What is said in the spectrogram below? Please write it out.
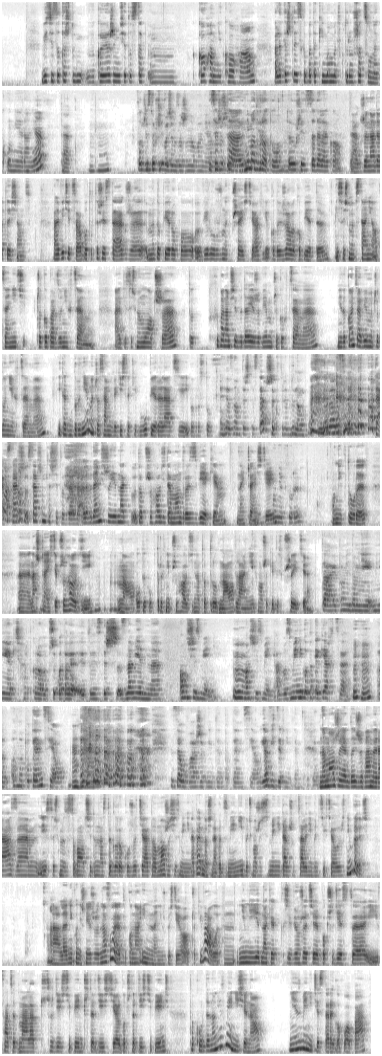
Wiecie, co też tu kojarzy mi się to z tak. Mm, kocham, nie kocham, ale też to jest chyba taki moment, w którym szacunek umiera, nie? Tak. Mhm. To To jest już taki poziom zażenowania. Za, Że tak, nie ma odwrotu. To już jest za daleko. Tak, że nada tysiąc. Ale wiecie co, bo to też jest tak, że my dopiero po wielu różnych przejściach, jako dojrzałe kobiety, jesteśmy w stanie ocenić, czego bardzo nie chcemy. A jak jesteśmy młodsze, to chyba nam się wydaje, że wiemy, czego chcemy. Nie do końca wiemy, czego nie chcemy. I tak brniemy czasami w jakieś takie głupie relacje i po prostu w, A Ja znam też te starsze, które brną w relacje. Tak, starszy, starszym też się to zdarza, ale wydaje mi się, że jednak to przychodzi ta mądrość z wiekiem najczęściej. U niektórych. U niektórych e, na szczęście przychodzi. No, u tych, u których nie przychodzi, no to trudno dla nich, może kiedyś przyjdzie. Tak, pamiętam mniej, mniej jakiś hardkorowy przykład, ale y, to jest też znamienne. On się zmieni. Mm. On się zmieni. Albo zmieni go tak, jak ja chcę. Mhm. Albo on ma potencjał. Zauważę w nim ten potencjał. Ja widzę w nim ten potencjał. No może jak dojrzewamy razem, jesteśmy ze sobą od 17 roku życia, to może się zmieni, na pewno się nawet zmieni, być może się zmieni tak, że wcale nie będziecie chciały już z nim być. Ale niekoniecznie, że na złe, tylko na inne niż byście oczekiwały. Niemniej jednak, jak się wiążecie po 30 i facet ma lat 35, 40 albo 45, to kurde, no nie zmieni się, no. Nie zmienicie starego chłopa,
